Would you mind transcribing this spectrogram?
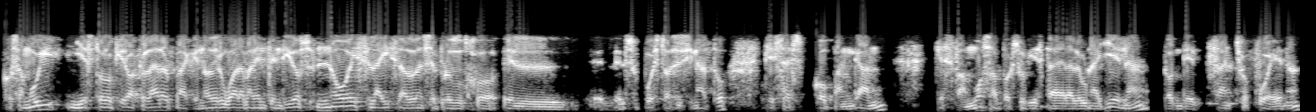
Cosa Muy, y esto lo quiero aclarar para que no dé lugar a malentendidos, no es la isla donde se produjo el, supuesto asesinato, esa es Copangan, que es famosa por su fiesta de la luna llena, donde Sancho fue, ¿no?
